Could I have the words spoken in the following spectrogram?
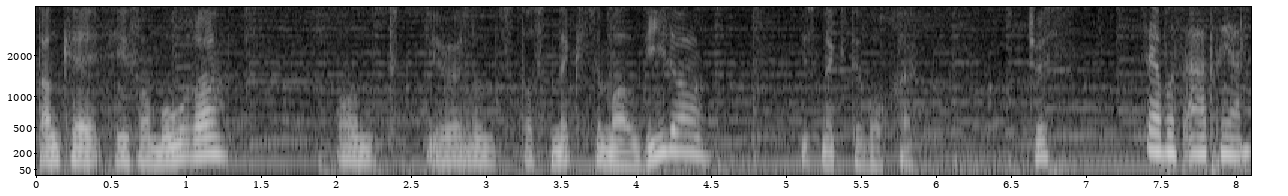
Danke Eva Mora und wir hören uns das nächste Mal wieder. Bis nächste Woche. Tschüss. Servus Adrian.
